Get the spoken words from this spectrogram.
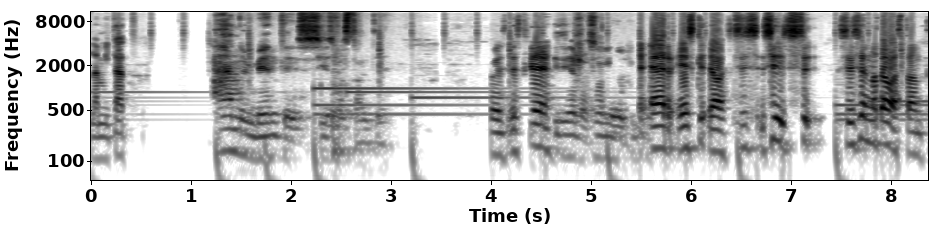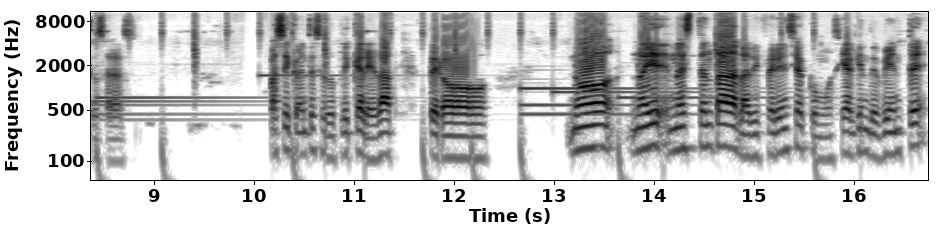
la mitad. Ah, no inventes, sí es bastante. Pues es que, Sí tienes razón. es que ah, sí, sí, sí, sí, sí se nota bastante, o sea, es- básicamente se duplica la edad, pero no, no, hay- no es tanta la diferencia como si alguien de 20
